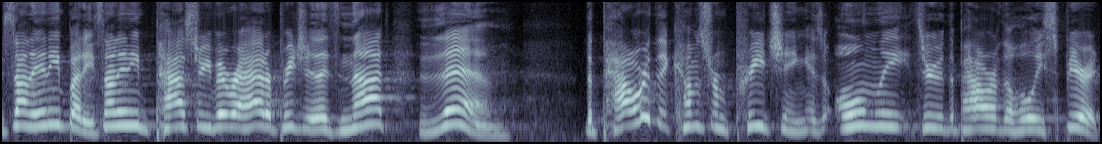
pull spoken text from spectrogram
It's not anybody. It's not any pastor you've ever had or preacher. It's not them. The power that comes from preaching is only through the power of the Holy Spirit,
